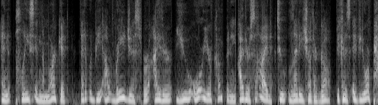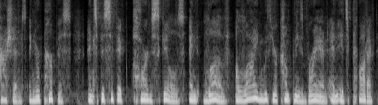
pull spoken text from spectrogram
and place in the market that it would be outrageous for either you or your company, either side, to let each other go. Because if your passions and your purpose and specific hard skills and love align with your company's brand and its product,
